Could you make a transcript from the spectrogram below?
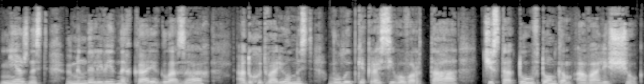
нежность в миндалевидных карих глазах, одухотворенность в улыбке красивого рта, чистоту в тонком овале щек.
